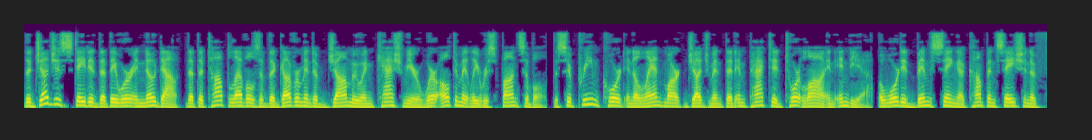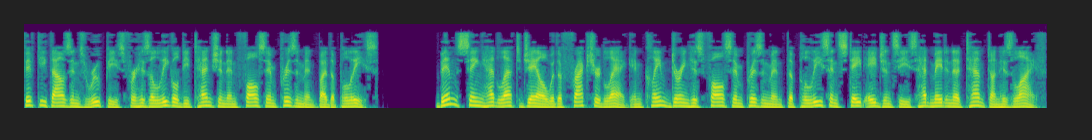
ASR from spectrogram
The judges stated that they were in no doubt that the top levels of the government of Jammu and Kashmir were ultimately responsible. The Supreme Court, in a landmark judgment that impacted tort law in India, awarded Bhim Singh a compensation of 50,000 rupees for his illegal detention and false imprisonment by the police. Bhim Singh had left jail with a fractured leg and claimed during his false imprisonment the police and state agencies had made an attempt on his life.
